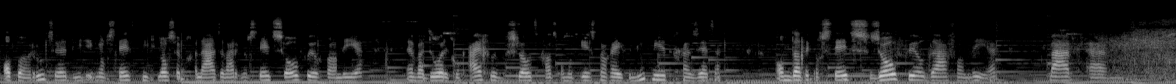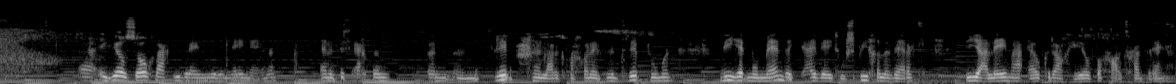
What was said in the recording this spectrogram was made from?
op een route die ik nog steeds niet los heb gelaten, waar ik nog steeds zoveel van leer. En waardoor ik ook eigenlijk besloten had om het eerst nog even niet meer te gaan zetten, omdat ik nog steeds zoveel daarvan leer. Maar um, uh, ik wil zo graag iedereen hierin meenemen. En het is echt een, een, een trip, laat ik het maar gewoon even een trip noemen, die het moment dat jij weet hoe spiegelen werkt, die je alleen maar elke dag heel veel goud gaat brengen.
